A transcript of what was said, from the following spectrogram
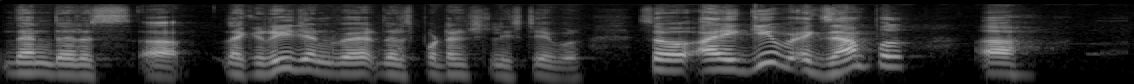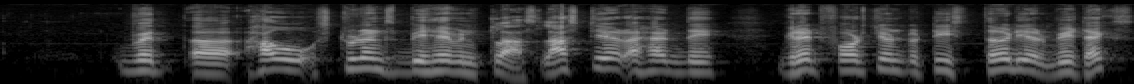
then there is like a region where there is potentially stable. So I give example with how students behave in class. Last year I had the great fortune to teach third year BTechs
